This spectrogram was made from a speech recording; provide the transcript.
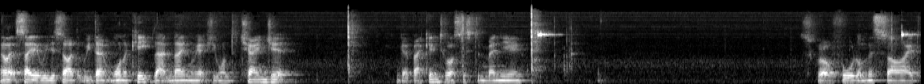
Now let's say we decide that we don't want to keep that name we actually want to change it go back into our system menu scroll forward on this side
